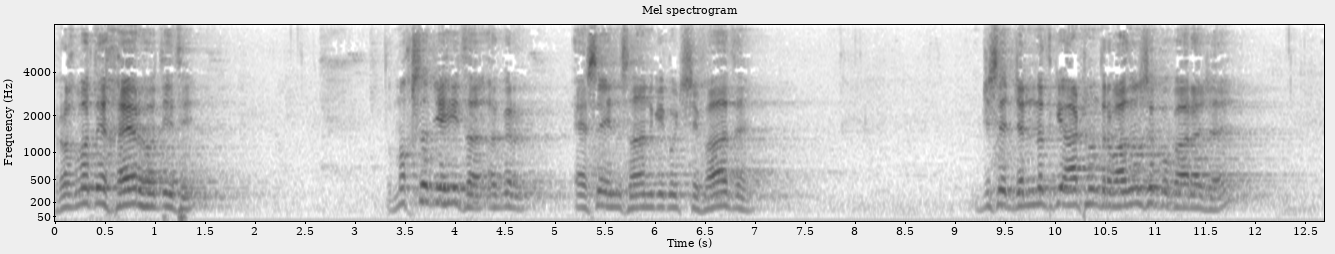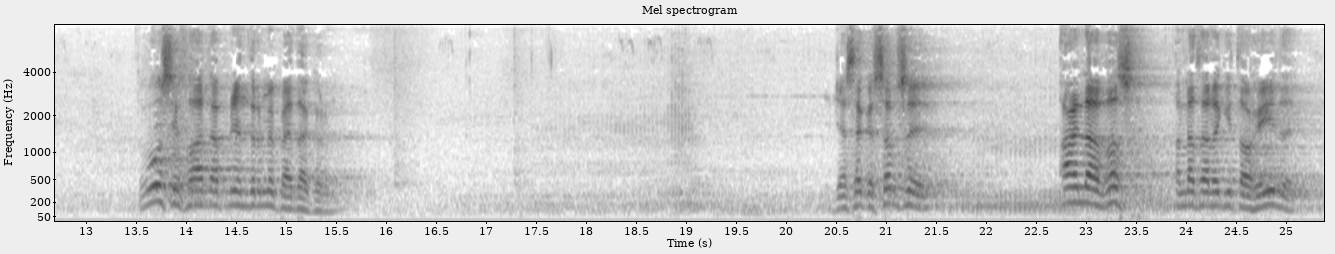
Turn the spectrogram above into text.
رغبت خیر ہوتی تھی۔ تو مقصد یہی تھا، اگر ایسے انسان کی کچھ صفات ہیں جسے جنت کے آٹھوں دروازوں سے پکارا جائے، تو وہ صفات اپنے اندر میں پیدا کروں۔ جیسا کہ سب سے اعلی وصف اللہ تعالیٰ کی توحید ہے۔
